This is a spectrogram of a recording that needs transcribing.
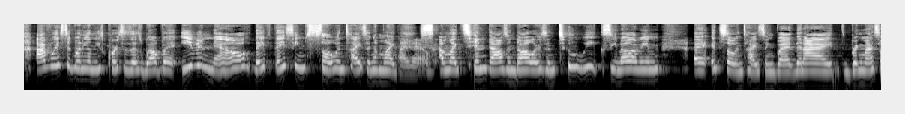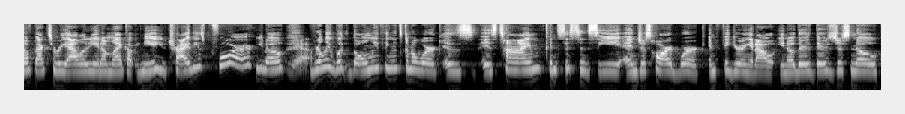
I've wasted money on these courses as well, but even now they they seem so enticing. I'm like I know. I'm like $10,000 in 2 weeks, you know? I mean, it's so enticing. But then I bring myself back to reality and I'm like, Nia, you tried these before, you know? Yeah. Really what the only thing that's gonna work is is time, consistency, and just hard work and figuring it out. You know, there there's just no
